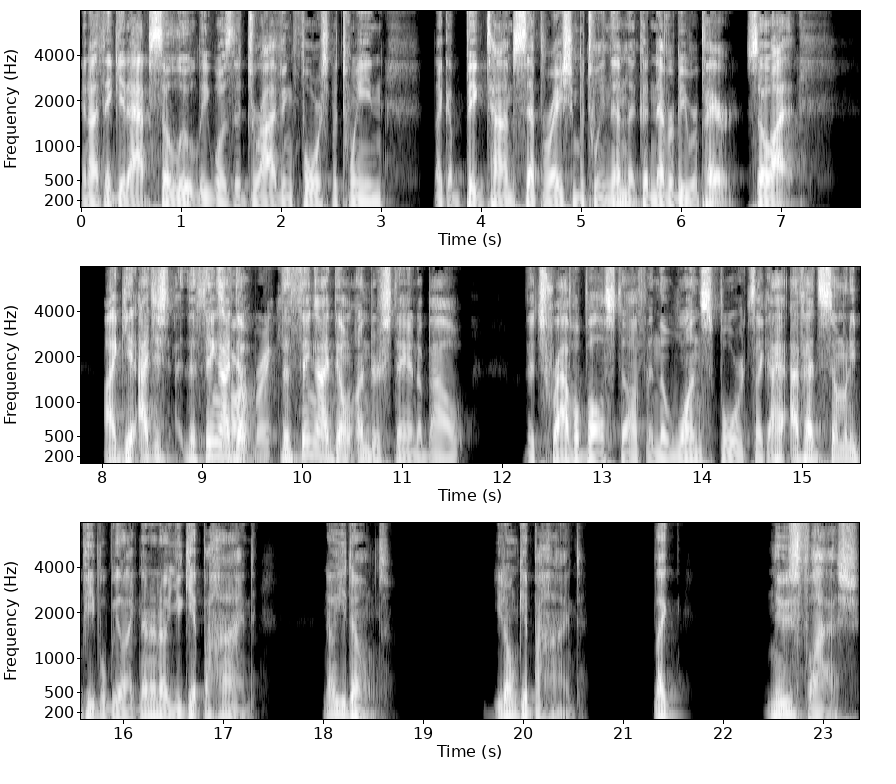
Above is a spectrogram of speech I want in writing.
And I think it absolutely was the driving force between like a big time separation between them that could never be repaired. So I, I get, I just, the thing it's I don't, the thing I don't understand about the travel ball stuff and the one sports. Like I, have had so many people be like, no, no, no, you get behind. No, you don't. You don't get behind. Like, newsflash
